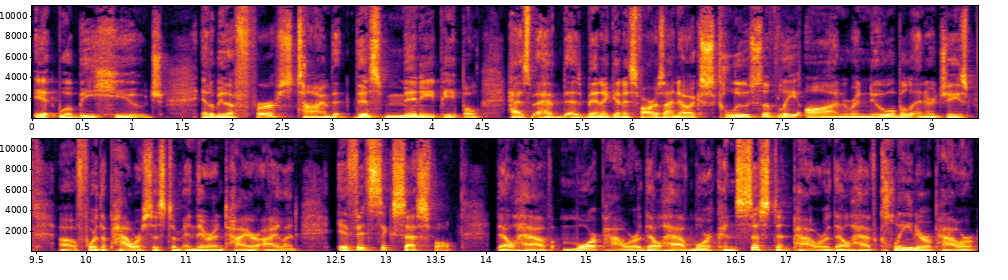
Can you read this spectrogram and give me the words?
it will be huge. It'll be the first time that this many people has have, has been again, as far as I know, exclusively on renewable energies uh, for the power system in their entire island. If it's successful, they'll have more power. They'll have more consistent power. They'll have cleaner power.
